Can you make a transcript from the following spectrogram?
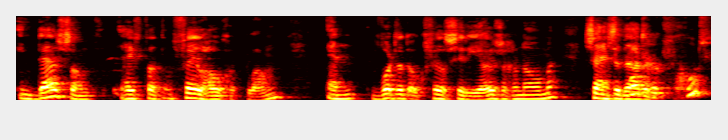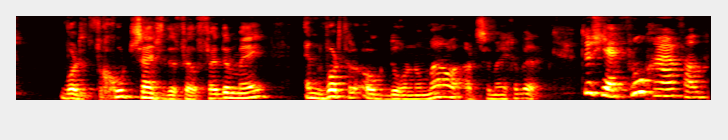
In Duitsland heeft dat een veel hoger plan en wordt het ook veel serieuzer genomen. Zijn ze daar Wordt er ook vergoed? wordt het vergoed, zijn ze er veel verder mee en wordt er ook door normale artsen mee gewerkt. Dus jij vroeg haar van,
